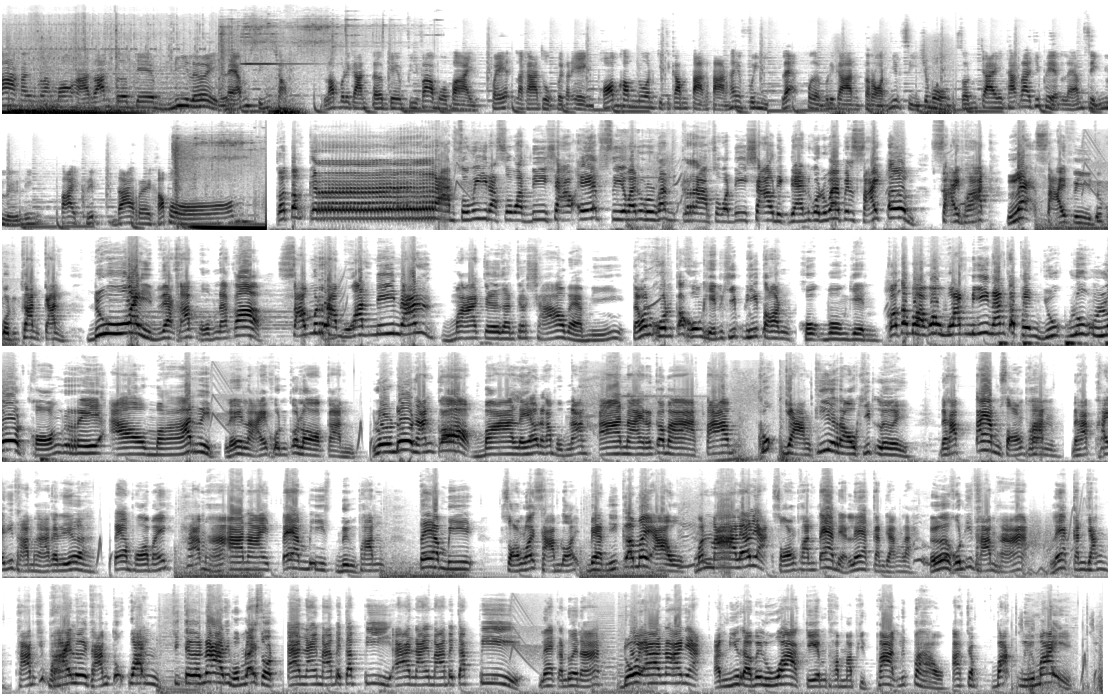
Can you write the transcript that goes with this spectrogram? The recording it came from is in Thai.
ถ้าใครกำลังมองหาร้านเติมเกมนี่เลยแหลมสิงช็อปรับบริการเติมเกมฟีฟ่าโมบายเฟสราคาถูกเป็นกันเอง พร้อมคำนวณกิจกรรมต่างๆ ให้ฟรี และเปิดบริการตลอด 24 ชั่วโมง สนใจทักได้ที่เพจแหลมสิงหรือลิงก์ใต้คลิปได้เลยครับผม ก็ต้องกราบสวีดัสสวัสดีชาวเอฟซีไว้ทุกท่านกราบสวัสดีชาวเด็กแดนทุกคนว่เป็นสายเติม สายพาร์ทและสายฟรีทุกคนทุกท่านกัน ด้วยนะครับผมนะก็สำหรับวันนี้นั้น มาเจอกันเช้าๆแบบนี้ แต่ว่าทุกคนก็คงเห็นคลิปนี้ตอน6โมงเย็น ก็ต้องบอกว่าวันนี้นั้นก็เป็นยุคลุ่งโลดของเรอัลมาดริดหลายๆคนก็รอกันโรนโดนั้นก็มาแล้วนะครับผมนะอาไนายนั้นก็มาตามทุกอย่างที่เราคิดเลย นะครับ แต้ม 2,000 นะครับ ใครที่ถามหากันเยอะ แต้มพอไหม ถามหาอานาย แต้มมี 1,000 แต้มมี 200 300 แบบนี้ก็ไม่เอา มันมาแล้วเนี่ย 2,000 แต้มเนี่ยแลกกันยังล่ะ เออ คนที่ถามหาแลกกันยัง ถามชิบหายเลยถามทุกวัน ที่เจอหน้าที่ผมไลฟ์สด อานายมาไปกับปี้อานายมาไปกับปี้แลกกันด้วยนะ โดยอานายเนี่ย อันนี้เราไม่รู้ว่าเกมทำมาผิดพลาดหรือเปล่า อาจจะบั๊กหรือไม่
